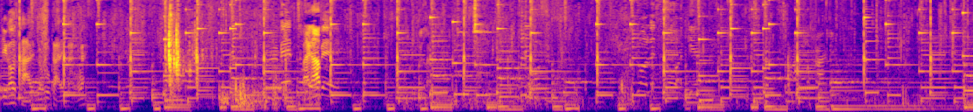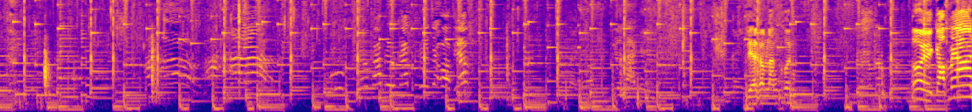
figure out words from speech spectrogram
ที่เขาถ่ายลงถ่ายหนังนะ ไปครับครับ รือกำลังคนเฮ้ย กลับไม่อัน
